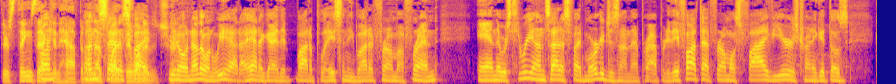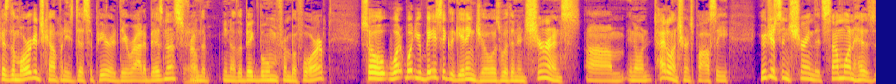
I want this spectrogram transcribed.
there's things that Un- can happen and that's why they wanted to You know, another one we had. I had a guy that bought a place and he bought it from a friend, and there was three unsatisfied mortgages on that property. They fought that for almost five years trying to get those because the mortgage companies disappeared. They were out of business from the you know the big boom from before. So what what you're basically getting, Joe, is with an insurance, um, you know, a title insurance policy, you're just ensuring that someone has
